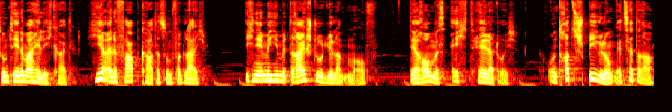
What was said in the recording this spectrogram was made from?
Zum Thema Helligkeit. Hier eine Farbkarte zum Vergleich. Ich nehme hier mit drei Studiolampen auf. Der Raum ist echt hell dadurch. Und trotz Spiegelung etc.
